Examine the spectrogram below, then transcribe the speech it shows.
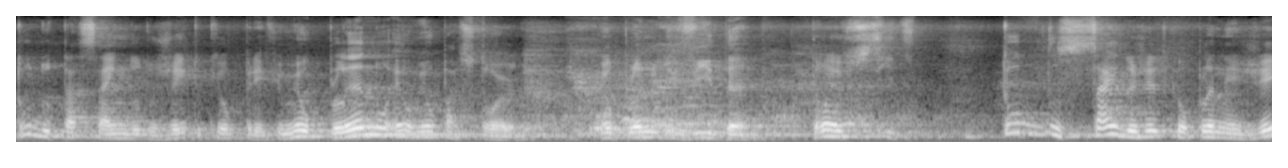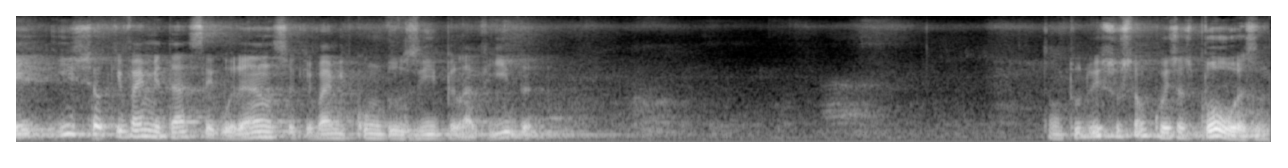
tudo está saindo do jeito que eu previ. O meu plano é o meu pastor, meu plano de vida. Então, eu, se tudo sai do jeito que eu planejei, isso é o que vai me dar segurança, o que vai me conduzir pela vida. Então, tudo isso são coisas boas. Né?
